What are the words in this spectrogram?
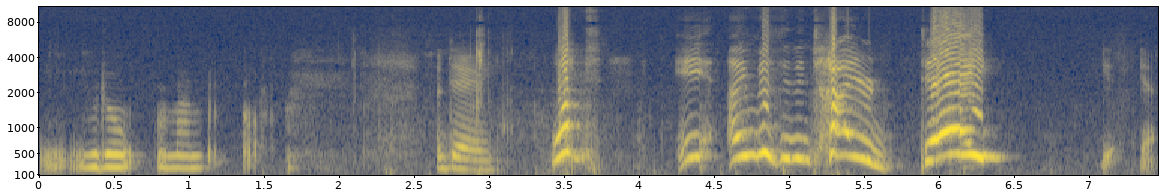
you don't remember? Oh. A day. What? I I missed an entire day? Yeah, yes.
